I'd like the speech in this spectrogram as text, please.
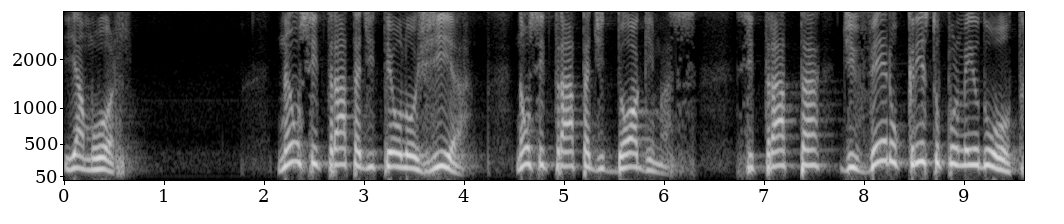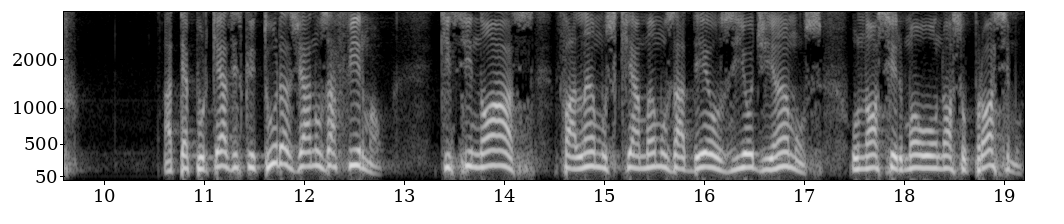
e amor. Não se trata de teologia, não se trata de dogmas, se trata de ver o Cristo por meio do outro. Até porque as Escrituras já nos afirmam que se nós falamos que amamos a Deus e odiamos o nosso irmão ou o nosso próximo,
